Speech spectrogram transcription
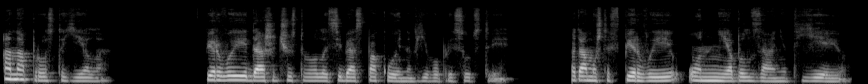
Она просто ела. Впервые Даша чувствовала себя спокойно в его присутствии, потому что впервые он не был занят ею.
